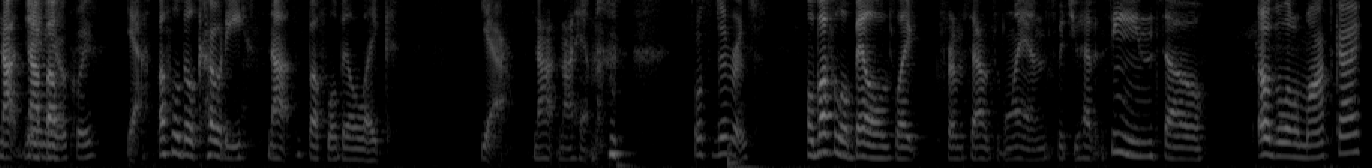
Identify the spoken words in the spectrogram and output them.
not not Annie Buff- Oakley. yeah Buffalo Bill Cody, not Buffalo Bill like yeah not not him. What's the difference? well, Buffalo Bill's like from Sounds of the Lambs, which you haven't seen, so Oh, the little moth guy.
